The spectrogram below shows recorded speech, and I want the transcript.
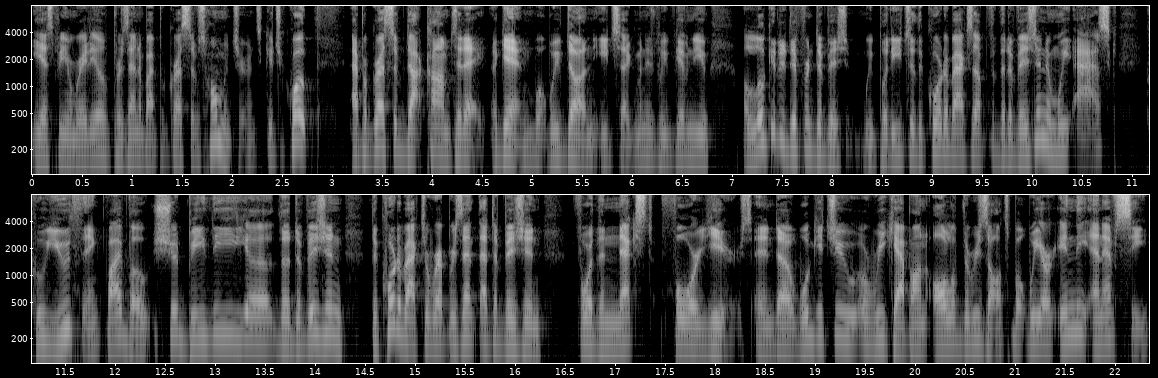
ESPN Radio presented by Progressive's Home Insurance. Get your quote at progressive.com today. Again, what we've done each segment is we've given you a look at a different division. We put each of the quarterbacks up for the division, and we ask who you think by vote should be the uh, the division, the quarterback to represent that division for the next four years. And uh, we'll get you a recap on all of the results. But we are in the NFC,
